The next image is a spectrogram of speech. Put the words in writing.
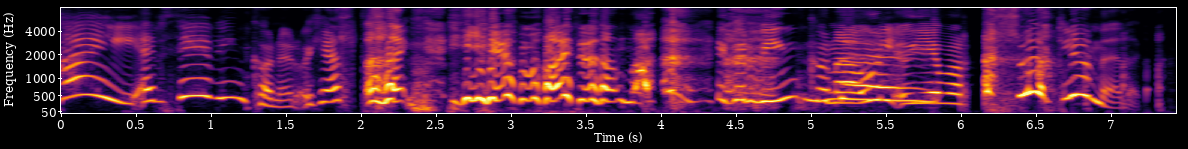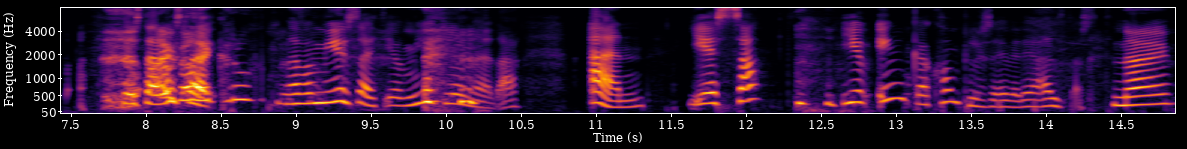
hæ, er þið vinkonur? Og held að ég væri þannig einhver vinkona og ég var svo glöð með þetta. Veist, það er ósla, það var mjög sætt, ég var mjög glöð með þetta. En ég er samt, ég hef enga kompleksa yfir því að eldast. Nei,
